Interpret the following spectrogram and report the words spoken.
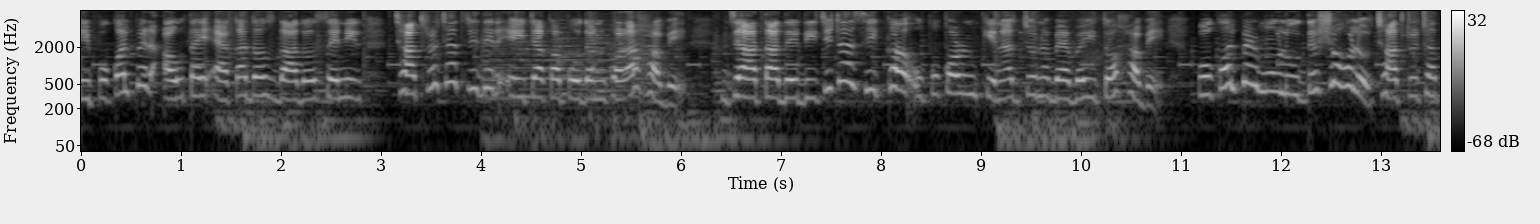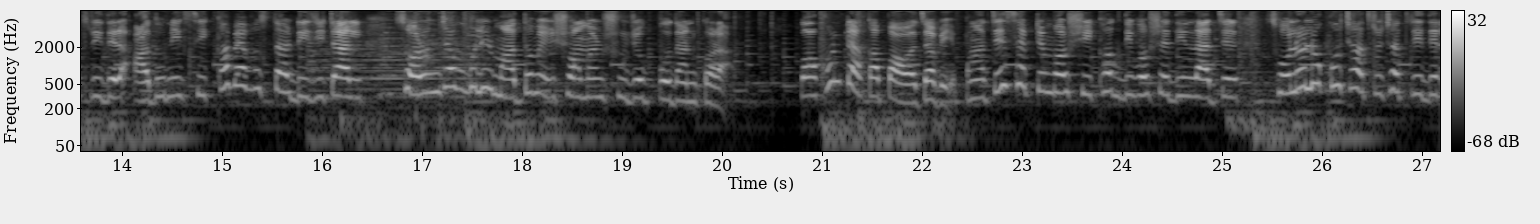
এই প্রকল্পের আওতায় একাদশ দ্বাদশ শ্রেণির ছাত্রছাত্রীদের এই টাকা প্রদান করা হবে। যা তাদের ডিজিটাল শিক্ষা উপকরণ কেনার জন্য ব্যবহৃত হবে। প্রকল্পের মূল উদ্দেশ্য হল ছাত্রছাত্রীদের আধুনিক শিক্ষা ব্যবস্থার ডিজিটাল সরঞ্জামগুলির মাধ্যমে সমান সুযোগ প্রদান করা। কখন টাকা পাওয়া যাবে? পাঁচই সেপ্টেম্বর শিক্ষক দিবসের দিন রাজ্যের ষোলো লক্ষ ছাত্রছাত্রীদের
